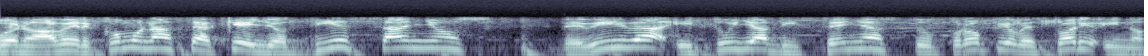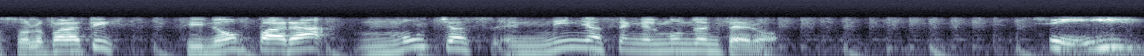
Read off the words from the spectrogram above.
Bueno, a ver, ¿cómo nace aquello? 10 años de vida y tú ya diseñas tu propio vestuario y no solo para ti, sino para muchas niñas en el mundo entero. Sí.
